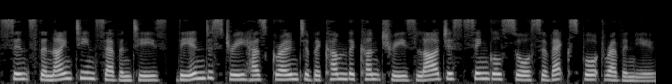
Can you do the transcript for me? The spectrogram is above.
Since the 1970s, the industry has grown to become the country's largest single source of export revenue.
